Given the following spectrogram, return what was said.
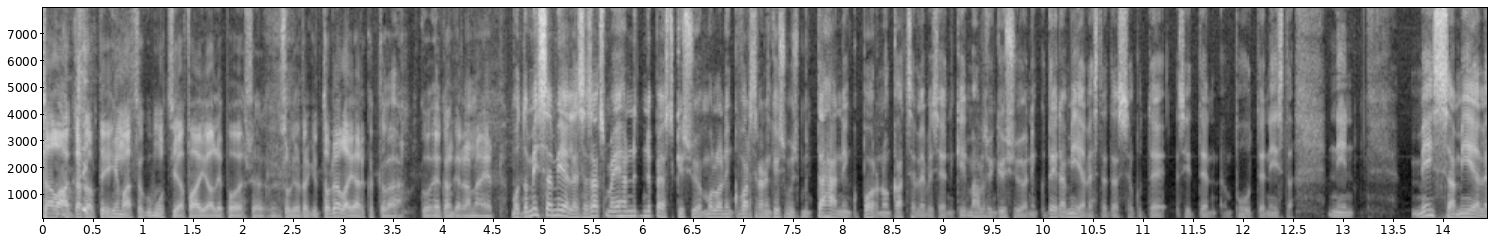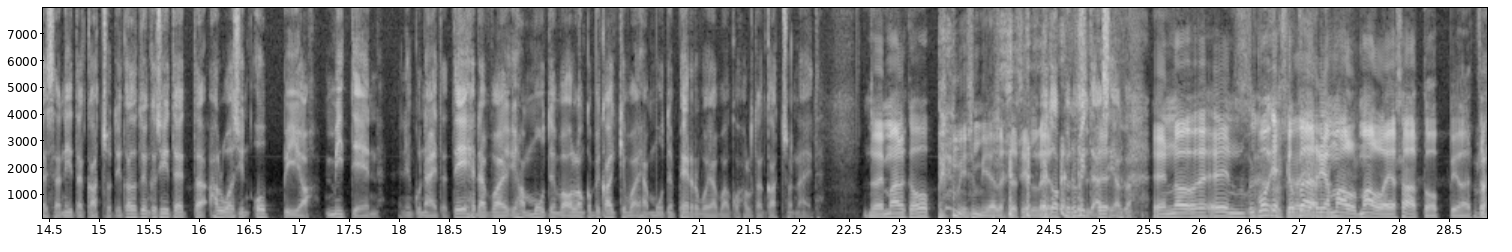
salaa katsottiin himassa, kun mutsi ja faija oli pois. Ja se oli jotakin todella järkyttävää, kun ekan kerran näin. Että Mutta missä mielessä, saanko mä ihan nyt nopeasti kysyä, mulla on niin varsinainen kysymys, mutta tähän niin pornon katselemiseenkin mä haluaisin kysyä niin teidän mielestä tässä, kun te sitten puhutte niistä, niin missä mielessä niitä katsottiin? Katsottiinko siitä, että haluaisin oppia, miten niin kuin näitä tehdä vai ihan muuten, vai ollaanko me kaikki vaan ihan muuten pervoja, vaan kun halutaan katsoa näitä? No en mä ainakaan oppimismielessä silleen. Et oppinut mitään sieltä? En, no, en voi ehkä siellä vääriä mal, malleja saat oppia. Että,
